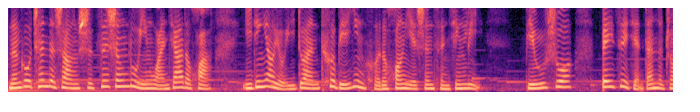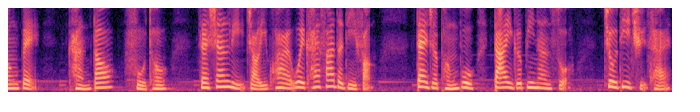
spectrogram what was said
能够称得上是资深露营玩家的话，一定要有一段特别硬核的荒野生存经历，比如说背最简单的装备，砍刀、斧头，在山里找一块未开发的地方，带着篷布搭一个避难所。就地取材，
